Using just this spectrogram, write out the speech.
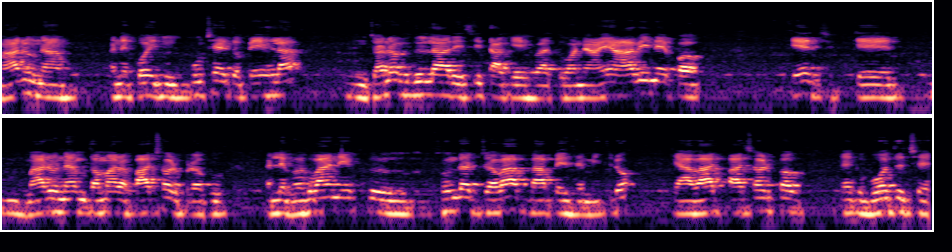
મારું નામ અને કોઈ પૂછે તો પહેલાં જનક દુલારી સીતા કહેવાતું અને અહીંયા આવીને એ જ કે મારું નામ તમારા પાછળ પ્રભુ. એટલે ભગવાન એક સુંદર જવાબ આપે છે મિત્રો કે આ વાત પાછળ પણ કંઈક બોધ છે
